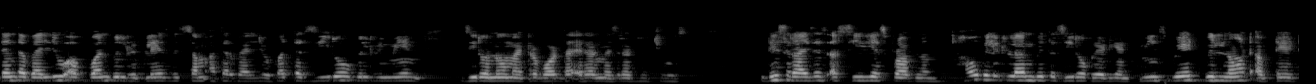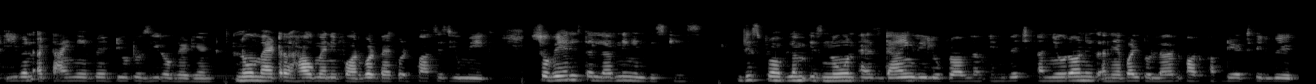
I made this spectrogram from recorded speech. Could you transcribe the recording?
then the value of 1 will replace with some other value, but the 0 will remain 0 no matter what the error measure you choose. This raises a serious problem. How will it learn with a zero gradient? Means weight will not update even a tiny bit due to zero gradient, no matter how many forward backward passes you make. So where is the learning in this case? This problem is known as dying ReLU problem in which a neuron is unable to learn or update its weight,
